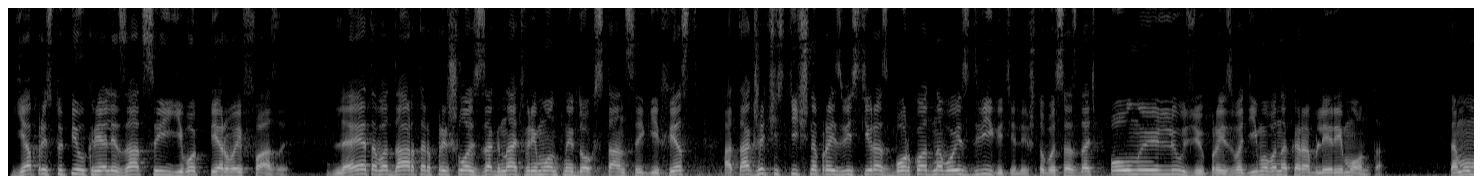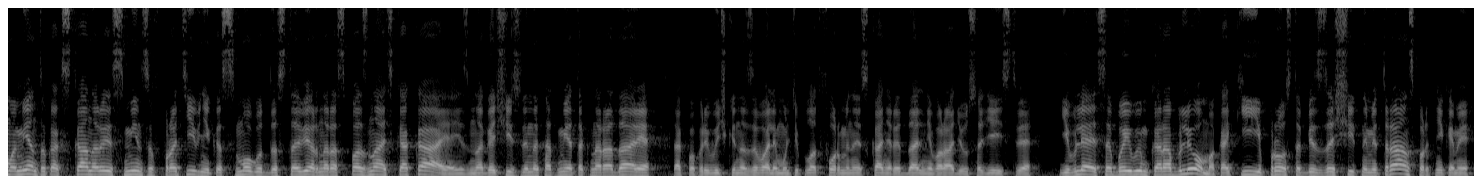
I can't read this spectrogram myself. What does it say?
я приступил к реализации его первой фазы – для этого Дартер пришлось загнать в ремонтный док станции Гефест, а также частично произвести разборку одного из двигателей, чтобы создать полную иллюзию производимого на корабле ремонта. К тому моменту, как сканеры эсминцев противника смогут достоверно распознать, какая из многочисленных отметок на радаре, так по привычке называли мультиплатформенные сканеры дальнего радиуса действия, является боевым кораблем, а какие просто беззащитными транспортниками,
